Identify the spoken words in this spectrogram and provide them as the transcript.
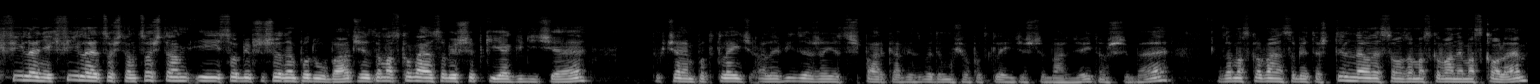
chwilę, nie chwilę, coś tam, coś tam i sobie przyszedłem podłubać. Zamaskowałem sobie szybki, jak widzicie. Tu chciałem podkleić, ale widzę, że jest szparka, więc będę musiał podkleić jeszcze bardziej tą szybę. Zamaskowałem sobie też tylne, one są zamaskowane maskolem,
